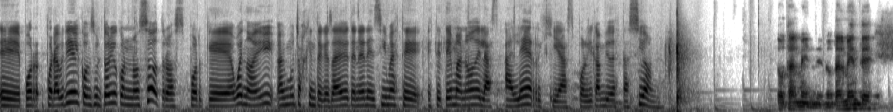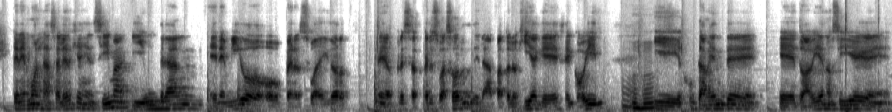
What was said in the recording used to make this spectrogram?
eh, por, por abrir el consultorio con nosotros, porque, bueno, hay, hay mucha gente que ya debe tener encima este, este tema, ¿no?, de las alergias por el cambio de estación. Totalmente, totalmente. Tenemos las alergias encima y un gran enemigo o persuadidor, eh, persu- persuasor de la patología que es el COVID. Y justamente eh, todavía nos sigue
